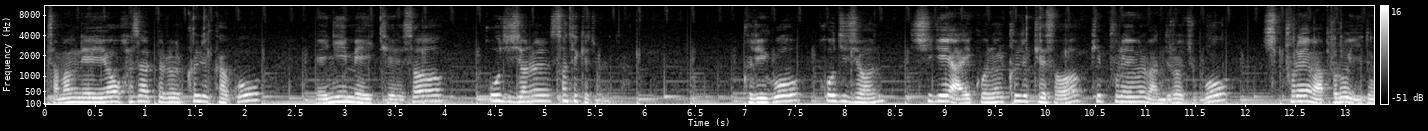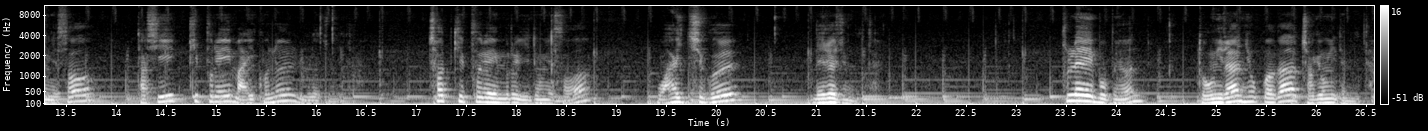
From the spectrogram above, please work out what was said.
자막 레이어 화살표를 클릭하고 애니메이트에서 포지션을 선택해 줍니다. 그리고 포지션 시계 아이콘을 클릭해서 키프레임을 만들어 주고 10프레임 앞으로 이동해서 다시 키프레임 아이콘을 눌러줍니다. 첫 키프레임으로 이동해서 Y축을 내려줍니다. 플레이 보면 동일한 효과가 적용이 됩니다.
